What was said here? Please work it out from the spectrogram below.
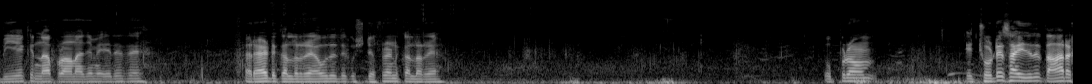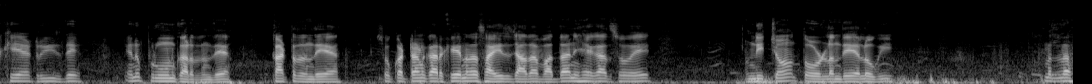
ਵੀ ਇਹ ਕਿੰਨਾ ਪੁਰਾਣਾ, ਜਿਵੇਂ ਇਹਦੇ ਤੇ ਰੈੱਡ ਕਲਰ ਹੈ, ਉਹਦੇ ਤੇ ਕੁਝ ਡਿਫਰੈਂਟ ਕਲਰ ਹੈ। ਉੱਪਰੋਂ ਇਹ ਛੋਟੇ ਸਾਈਜ਼ ਦੇ ਤਾਂ ਰੱਖੇ ਆ ਟਰੀਜ਼ ਦੇ, ਇਹਨੂੰ ਪ੍ਰੂਨ ਕਰ ਦਿੰਦੇ ਆ, ਕੱਟ ਦਿੰਦੇ ਆ। ਸੋ ਕੱਟਣ ਕਰਕੇ ਇਹਨਾਂ ਦਾ ਸਾਈਜ਼ ਜ਼ਿਆਦਾ ਵੱਧਦਾ ਨਹੀਂ ਹੈਗਾ, ਸੋ ਇਹ ਨੀਚੋਂ ਤੋੜ ਲੈਂਦੇ ਆ ਲੋਗੀ ਮਤਲਬ,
